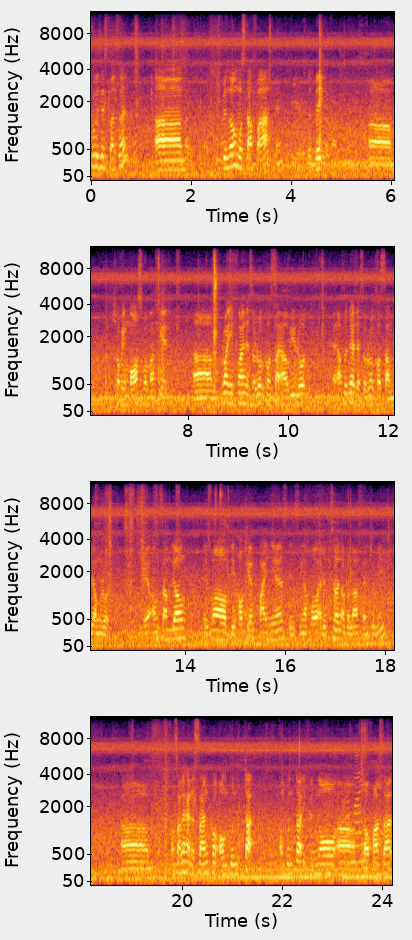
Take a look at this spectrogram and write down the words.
who is this person? Um, if you know Mustafa, the big um, shopping mall, supermarket, um, right in front there's a road called Syed Alwi Road, and after that there's a road called Sam Leong Road. Okay, Ong Sam Leong is one of the Hokkien pioneers in Singapore at the turn of the last century. Ong had a son called Ong Bun Tat. Ong Bun Tat, if you know uh, Lau Pa Sat,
